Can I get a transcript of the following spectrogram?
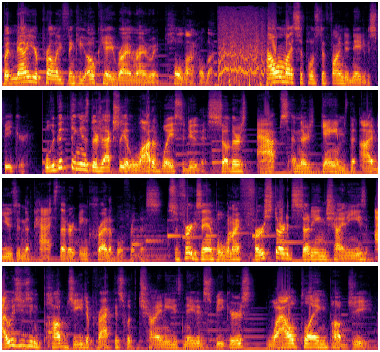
But now you're probably thinking, okay, Ryan, Ryan, wait, hold on, hold on. How am I supposed to find a native speaker? Well, the good thing is there's actually a lot of ways to do this. So there's apps and there's games that I've used in the past that are incredible for this. So for example, when I first started studying Chinese, I was using PUBG to practice with Chinese native speakers while playing PUBG.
